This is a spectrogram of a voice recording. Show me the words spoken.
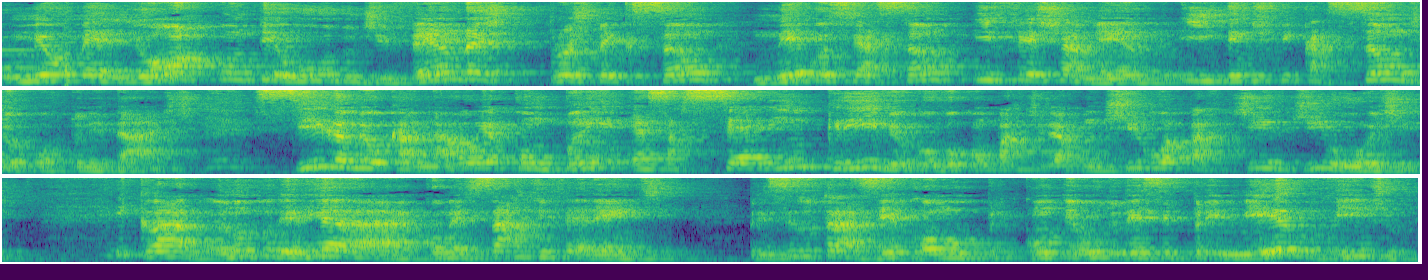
o meu melhor conteúdo de vendas, prospecção, negociação e fechamento e identificação de oportunidades. Siga meu canal e acompanhe essa série incrível que eu vou compartilhar contigo a partir de hoje. E claro, eu não poderia começar diferente. Preciso trazer como conteúdo desse primeiro vídeo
